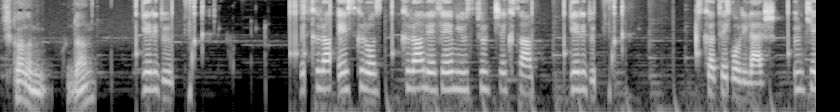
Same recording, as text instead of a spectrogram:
Çıkalım buradan. Geri. Ve Kral Eskros. Kral FM 100 Türkçe kısa. Geri düğme. Kategoriler. Ülke.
